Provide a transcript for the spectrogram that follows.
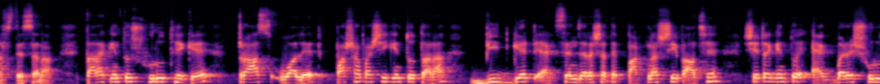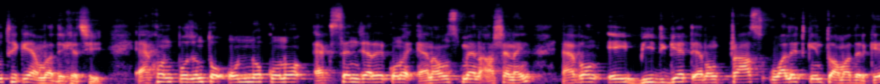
আসতেছে না। তারা কিন্তু শুরু থেকে ট্রাস ওয়ালেট পাশাপাশি কিন্তু তারা বিটগেট এক্সচেঞ্জারের সাথে পার্টনারশিপ আছে, সেটা কিন্তু একবারে শুরু থেকে আমরা দেখেছি। এখন পর্যন্ত অন্য কোনো এক্সচেঞ্জারের কোনো অ্যানাউন্সমেন্ট আসে নাই এবং এই বিডগেট এবং ট্রাস ওয়ালেট কিন্তু আমাদেরকে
